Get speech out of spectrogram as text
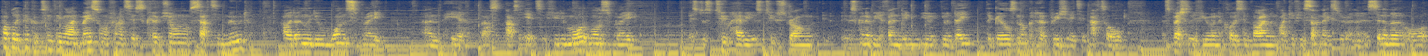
probably pick up something like Maison Francis Kurkdjian Satin Mood. I would only do one spray and here that's that's it. If you do more than one spray it's just too heavy it's too strong it's going to be offending your, your date. The girl's not going to appreciate it at all especially if you're in a close environment like if you're sat next to her in a cinema or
